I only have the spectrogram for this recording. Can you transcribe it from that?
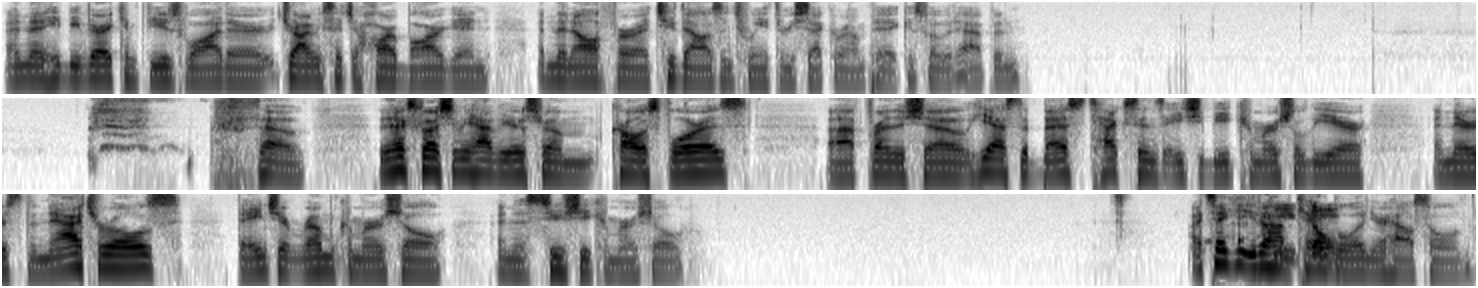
And then he'd be very confused why they're driving such a hard bargain and then offer a 2023 second round pick, is what would happen. so, the next question we have here is from Carlos Flores, uh, friend of the show. He has the best Texans HEB commercial of the year. And there's the Naturals, the ancient Rome commercial, and the sushi commercial. I take it you don't have You don't- cable in your household.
